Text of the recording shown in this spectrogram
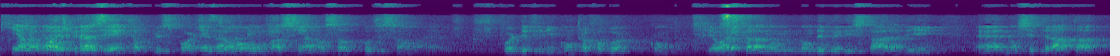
que ela, que ela pode trazer para o esporte. Exatamente. Então, assim, a nossa posição, é, se for definir contra a favor, contra. Eu Sim. acho que ela não, não deveria estar ali. É, não se trata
